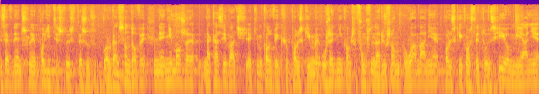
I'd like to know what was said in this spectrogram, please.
zewnętrzny, polityczny czy też organ sądowy nie może nakazywać jakimkolwiek polskim urzędnikom czy funkcjonariuszom łamanie polskiej konstytucji i omijanie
